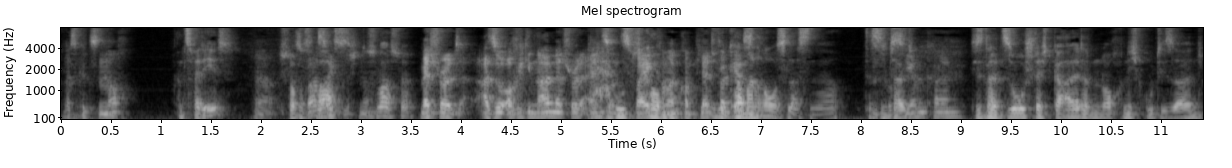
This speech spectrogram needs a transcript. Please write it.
Was gibt's denn noch? Ein 2D ist? Ja, Ich glaube, das, war's war's. eigentlich, ne? Das war's, ja. Metroid, also Original Metroid 1 Ja, und gut, 2 komm, kann man komplett die vergessen. kann man rauslassen, ja. Das sind halt, keinen. die sind halt so schlecht gealtert und auch nicht gut designt.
